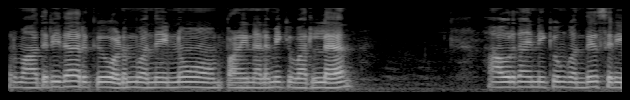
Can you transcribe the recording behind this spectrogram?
ஒரு மாதிரி தான் இருக்குது உடம்பு வந்து இன்னும் பழைய நிலைமைக்கு வரல. அவர் தான் இன்றைக்கும் வந்து சரி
